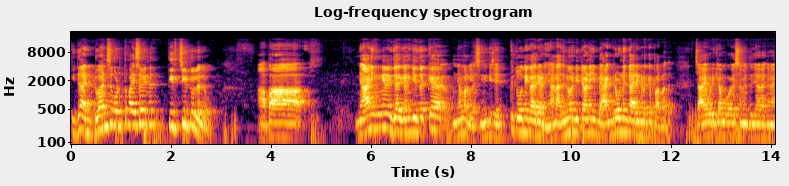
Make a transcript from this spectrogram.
ഇത് അഡ്വാൻസ് കൊടുത്ത പൈസ പിന്നെ തിരിച്ചു കിട്ടൂലല്ലോ. അപ്പം ഞാനിങ്ങനെ വിചാരിക്കുക എനിക്ക് ഇതൊക്കെ ഞാൻ പറഞ്ഞില്ല എനിക്ക് ശരിക്കും തോന്നിയ കാര്യമാണ്. ഞാൻ അതിന് വേണ്ടിയിട്ടാണ് ഈ ബാക്ക്ഗ്രൗണ്ടും കാര്യങ്ങളൊക്കെ പറഞ്ഞത്. ചായ കുടിക്കാൻ പോയ സമയത്ത് ഞാൻ അങ്ങനെ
